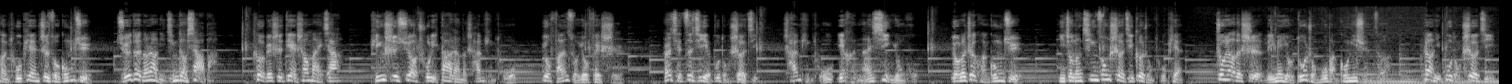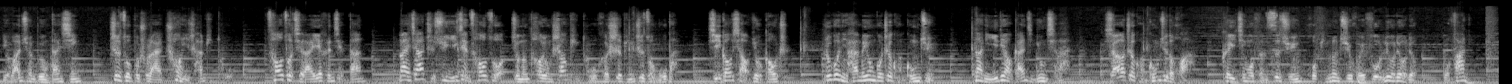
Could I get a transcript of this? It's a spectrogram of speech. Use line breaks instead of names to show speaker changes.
款图片制作工具绝对能让你惊掉下巴。特别是电商卖家平时需要处理大量的产品图又繁琐又费时而且自己也不懂设计产品图也很难吸引用户。有了这款工具你就能轻松设计各种图片。重要的是里面有多种模板供你选择让你不懂设计也完全不用担心制作不出来创意产品图操作起来也很简单。卖家只需一键操作就能套用商品图和视频制作模板既高效又高质。如果你还没用过这款工具那你一定要赶紧用起来。想要这款工具的话可以进我粉丝群或评论区回复六六六我发你。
